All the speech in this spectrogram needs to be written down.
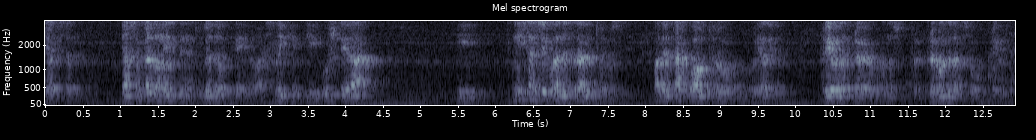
Jel, sad, ja sam gledao na internetu, gledao te ovaj, slike tih guštera i nisam siguran da se radi o toj vrsti. Mada je tako autor ovog, jeli, prijevoda preveo, odnosno pre, prevodilac ovog prijevoda.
